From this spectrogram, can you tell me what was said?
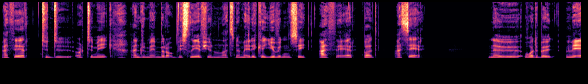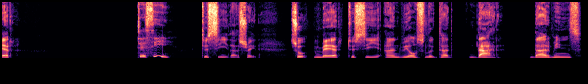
hacer, to do or to make. And remember, obviously, if you're in Latin America, you wouldn't say hacer, but hacer. Now, what about ver? To see. To see, that's right. So, ver, to see, and we also looked at dar. Dar means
